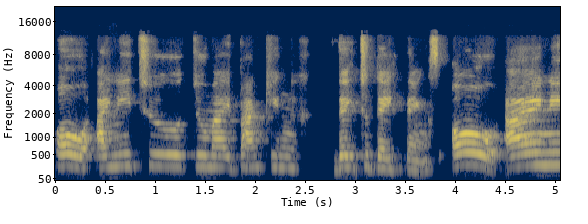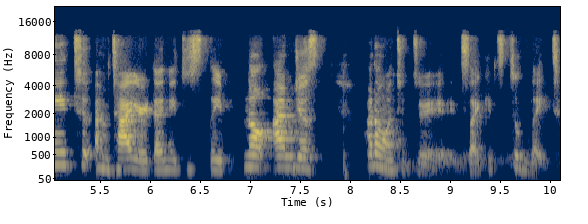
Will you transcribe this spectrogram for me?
Oh, I need to do my banking day to day things. Oh, I need to, I'm tired. I need to sleep. No, I'm just, I don't want to do it. It's like, it's too late.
